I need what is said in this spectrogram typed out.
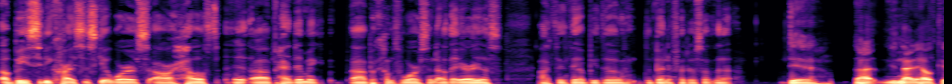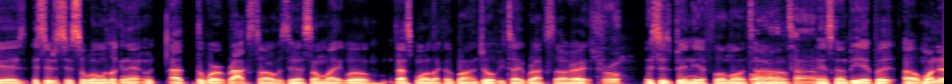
obesity crisis get worse, our health uh, pandemic uh, becomes worse in other areas. I think they'll be the the benefiters of that. Yeah. United Healthcare is, is interesting. So when we're looking at I, the word rock star was there, so I'm like, well, that's more like a Bon Jovi type rock star, right? True. It's just been here for a long For a time, long time. and it's going to be it. But uh, one that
